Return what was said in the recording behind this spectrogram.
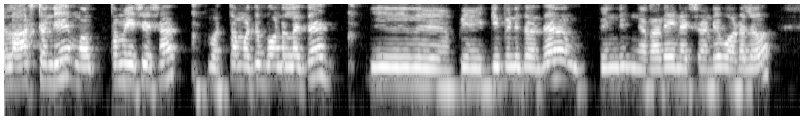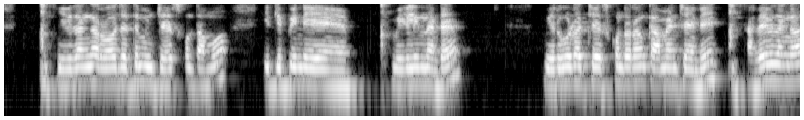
లాస్ట్ అండి మొత్తం వేసేసా. మొత్తం అయితే బోండాలు అయితే ఈ ఇడ్లీ పిండితో అయితే పిండి రెడీ అయినచ్చండి వడలు ఈ విధంగా రోజైతే మేము చేసుకుంటాము. ఇడ్లీ పిండి మిగిలిందంటే మీరు కూడా చేసుకుంటారని కామెంట్ చేయండి. అదేవిధంగా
